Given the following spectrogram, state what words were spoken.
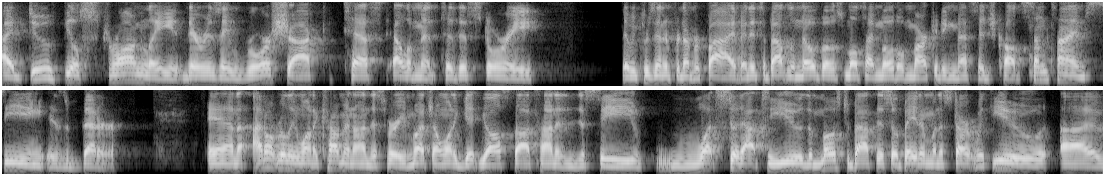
I do feel strongly there is a Rorschach test element to this story that we presented for number five, and it's about Lenovo's multimodal marketing message called Sometimes Seeing is Better. And I don't really want to comment on this very much. I want to get y'all's thoughts on it and just see what stood out to you the most about this. Obaid, I'm going to start with you. Uh,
